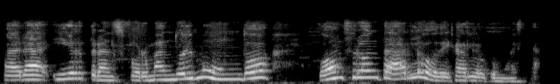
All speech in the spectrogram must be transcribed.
para ir transformando el mundo, confrontarlo o dejarlo como está.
